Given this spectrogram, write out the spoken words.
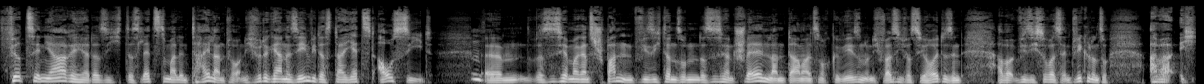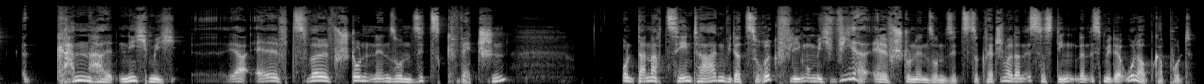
14 Jahre her, dass ich das letzte Mal in Thailand war und ich würde gerne sehen, wie das da jetzt aussieht. Ähm, das ist ja mal ganz spannend, wie sich dann so ein, das ist ja ein Schwellenland damals noch gewesen und ich weiß nicht, was sie heute sind, aber wie sich sowas entwickelt und so. Aber ich äh, kann halt nicht mich äh, ja elf, zwölf Stunden in so einen Sitz quetschen und dann nach zehn Tagen wieder zurückfliegen, um mich wieder elf Stunden in so einen Sitz zu quetschen, weil dann ist das Ding, dann ist mir der Urlaub kaputt.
